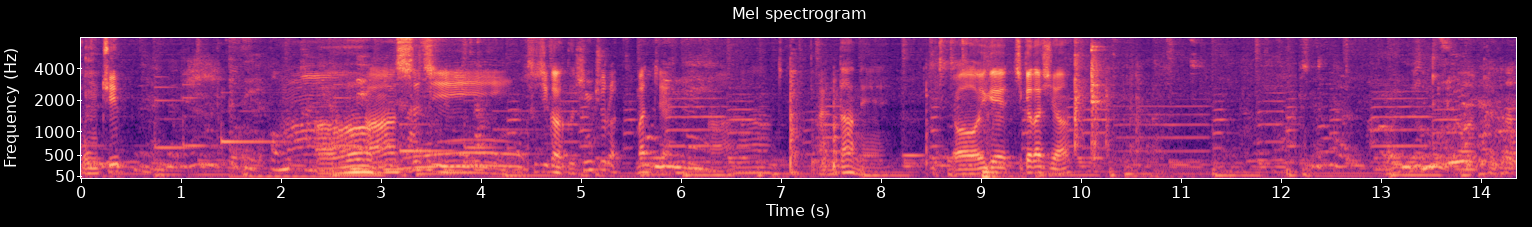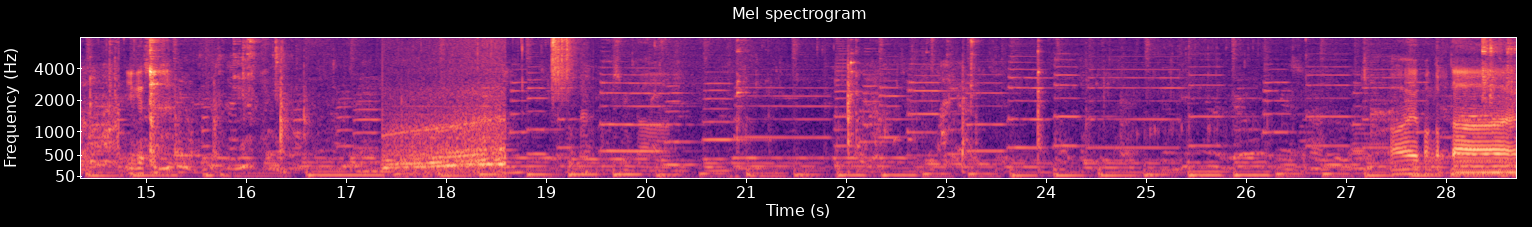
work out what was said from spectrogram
똥집? 어묵. 아, 아 스지. 스지가 그 힘줄 맞지? 아, 안다네. 어, 이게 지가다시야. 이게. 좋습니다. 아유 반갑다.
